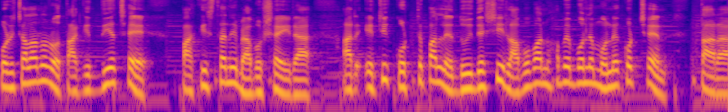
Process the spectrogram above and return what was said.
পরিচালনারও তাগিদ দিয়েছে পাকিস্তানি ব্যবসায়ীরা। আর এটি করতে পারলে দুই দেশই লাভবান হবে বলে মনে করছেন তারা।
